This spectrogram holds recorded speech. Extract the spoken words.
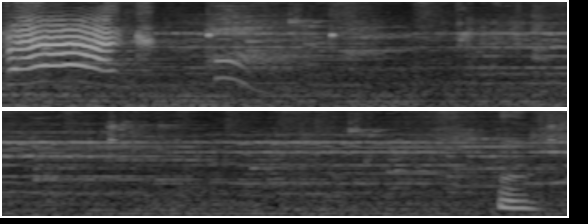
back. What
